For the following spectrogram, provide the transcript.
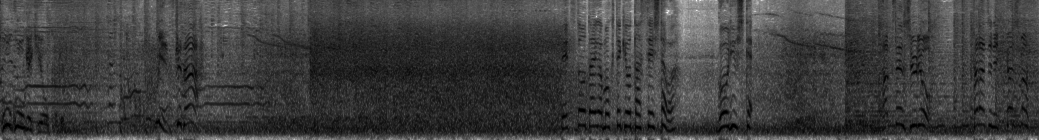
総攻撃をかける。見つけた！別動隊が目的を達成したわ。合流して。作戦終了。直ちに帰還します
